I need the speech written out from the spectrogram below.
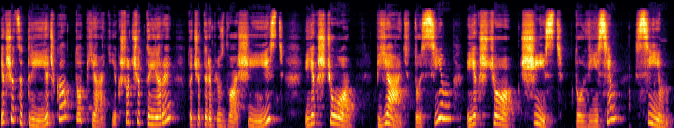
Якщо це трійочка, то 5. Якщо 4, то 4 плюс 2 6. І якщо 5, то 7. І якщо 6, то 8, 7,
